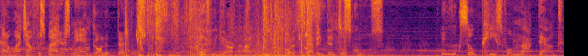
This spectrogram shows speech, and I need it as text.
Gotta watch out for spiders, man. Going to dental school. Once we get our cut, we'll go to seven dental schools. They look so peaceful knocked out.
